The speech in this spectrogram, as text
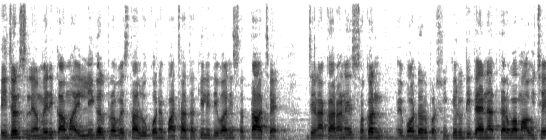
એજન્ટ્સને અમેરિકામાં ઇલીગલ પ્રવેશતા લોકોને પાછા ધકેલી દેવાની સત્તા છે. જેના કારણે સઘન એ બોર્ડર પર સિક્યુરિટી તૈનાત કરવામાં આવી છે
